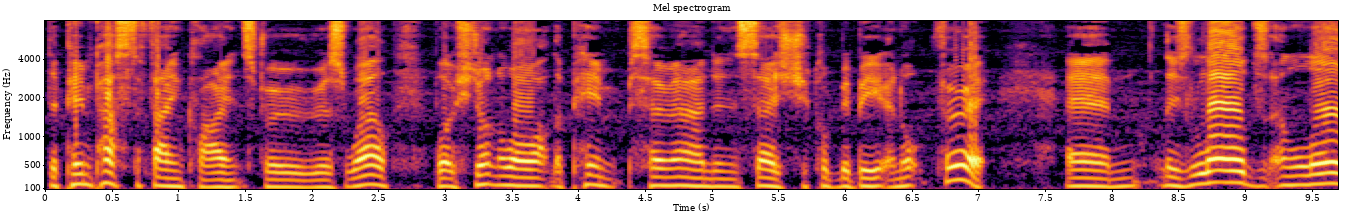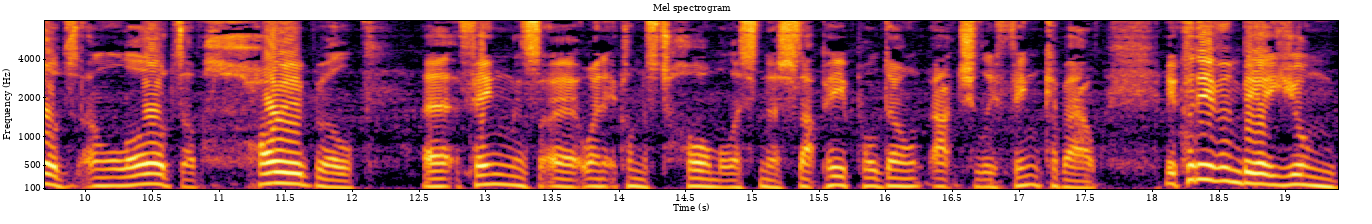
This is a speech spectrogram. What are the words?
the pimp has to find clients for her as well. But if she don't know what the pimp's around and says she could be beaten up for it. Um, there's loads and loads and loads of horrible uh, things uh, when it comes to homelessness that people don't actually think about. It could even be a young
